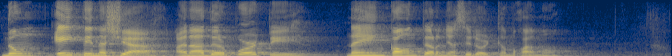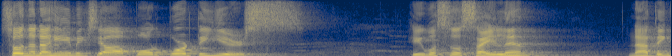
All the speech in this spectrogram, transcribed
Nung 80 na siya, another 40, na-encounter niya si Lord kamukha mo. So, nanahimik siya for 40 years. He was so silent. Nothing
